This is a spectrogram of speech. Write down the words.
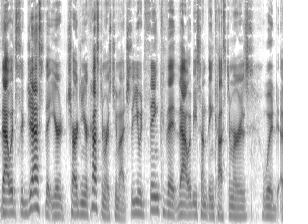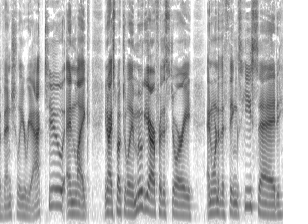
that would suggest that you're charging your customers too much. So you would think that that would be something customers would eventually react to. And like, you know, I spoke to William Mougayar for the story, and one of the things he said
